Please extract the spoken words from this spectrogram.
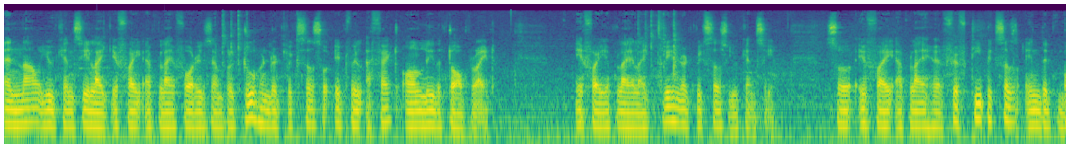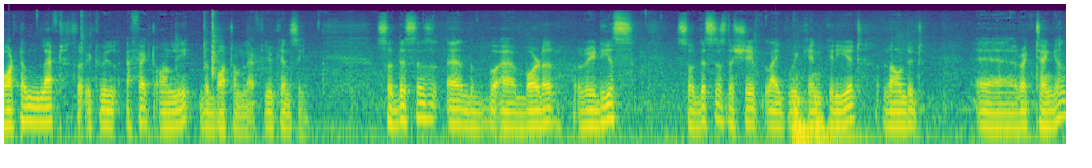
and now you can see like if I apply for example 200 pixels so it will affect only the top right. If I apply like 300 pixels you can see. So if I apply here 50 pixels in the bottom left so it will affect only the bottom left you can see. So this is uh, the uh, border radius. So this is the shape like we can create rounded uh, rectangle.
